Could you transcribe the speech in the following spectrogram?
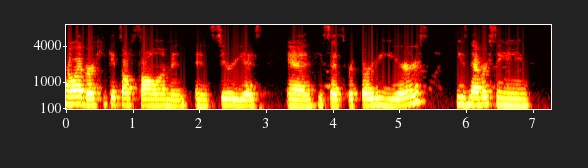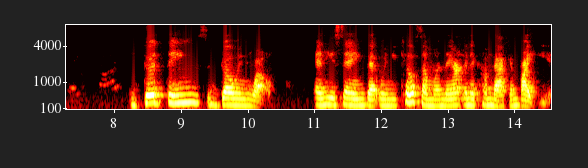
However, he gets all solemn and, and serious and he says for 30 years he's never seen good things going well and he's saying that when you kill someone, they aren't going to come back and bite you.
